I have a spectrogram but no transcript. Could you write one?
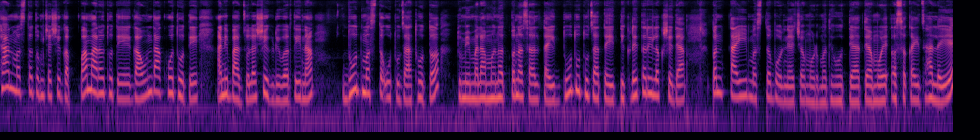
छान मस्त तुमच्याशी गप्पा मारत होते गाऊन दाखवत होते आणि बाजूला शेगडीवरती ना दूध मस्त उतू जात होतं. तुम्ही मला म्हणत पण असाल ताई दूध उतू जाते तिकडे तरी लक्ष द्या. पण ताई मस्त बोलण्याच्या मूडमध्ये होत्या. त्यामुळे असं काही झालं आहे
